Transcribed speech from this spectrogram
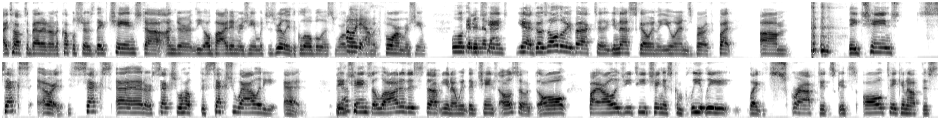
I talked about it on a couple shows. They've changed uh, under the O Biden regime, which is really the globalist World oh, Economic yeah. Forum regime we'll get into changed, that. Yeah, it goes all the way back to UNESCO and the UN's birth, but um, they changed sex or sex ed or sexual health the sexuality ed. They yep. changed a lot of this stuff. You know, they've changed also all biology teaching is completely like scrapped it's it's all taken up this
